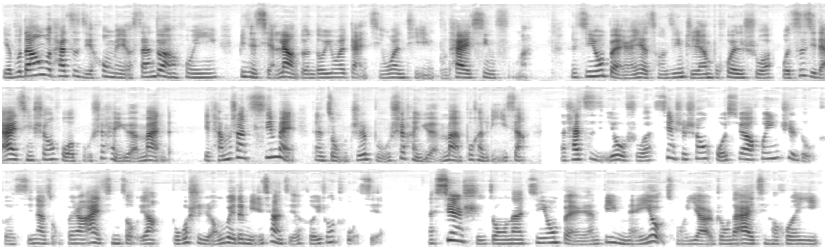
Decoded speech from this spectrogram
也不耽误他自己后面有三段婚姻，并且前两段都因为感情问题不太幸福嘛。那金庸本人也曾经直言不讳地说：“我自己的爱情生活不是很圆满的，也谈不上凄美，但总之不是很圆满，不很理想。”那他自己又说，现实生活需要婚姻制度，可惜那总会让爱情走样，不过是人为的勉强结合，一种妥协。那现实中呢，金庸本人并没有从一而终的爱情和婚姻，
